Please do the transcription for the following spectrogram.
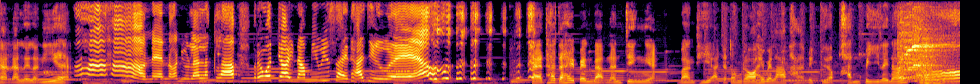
นาดนั้นเลยเหรอเนี่ยฮ่าแน่นอนอยู่แล้วล่ะครับ เพราะว่าจอยนำมีวิสัยทัศน์อยู่แล้ว แต่ถ้าจะให้เป็นแบบนั้นจริงเนี่ย บางทีอาจจะต้องรอให้เวลาผ่านไปเกือบพันปีเลยนะโอ้เออ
